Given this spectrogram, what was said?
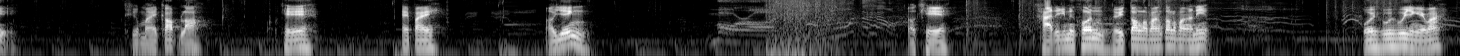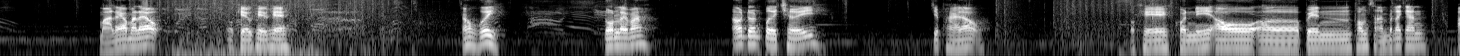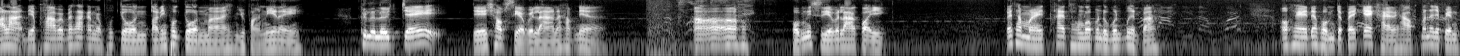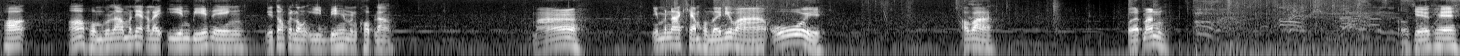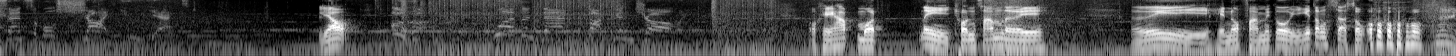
ถือไม้กอล์ฟเหรอโอเคให้ไป เอายิงโอเค ขาดอีกหนึ่งคน เฮ้ยต้องระวังต้องระวังอันนี้เฮ้ยเฮ้ยเฮ้ยยังไงวะ มาแล้วมาแล้ว โอเคโอเคโอเค เอ้าเฮ้ย โดนอะไรวะ เอ้าโดนเปิดเฉย เจ็บหายแล้ว โอเค คนนี้เอาเอ่อเป็นทอมสันไปแล้วกันเอาล่ะเดี๋ยวพาไปปะทะกันกับพวกโจร ตอนนี้พวกโจรมาอยู่ฝั่งนี้เลย คือเร็วๆเจ๊ เจ๊ชอบเสียเวลานะครับเนี่ยอ้าวอ้าวอ้าวผมนี่เสียเวลากว่าอีก เอ้ยทำไมใต้ท้องรถมันดูมืดๆปะโอเคเดี๋ยวผมจะไปแก้ไขนะครับ มันน่าจะเป็นเพราะ อ๋อ ผมรู้แล้วมันเรียกอะไร ENB นั่นเอง เดี๋ยวต้องไปลง ENB ให้มันครบแล้ว มา นี่มันหน้าแคมป์ผมเลยนี่หว่า โอ้ย เอาว่ะเปิดมัน โอเค โอเค เลี้ยว โอเคครับ หมด นี่ชนซ้ำเลย เฮ้ย เห็นนกฟาร์มิโกอย่างงี้ต้องสะสม โอ้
